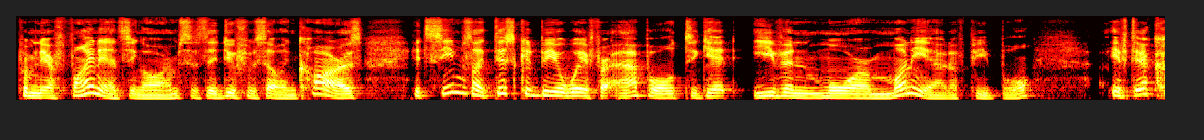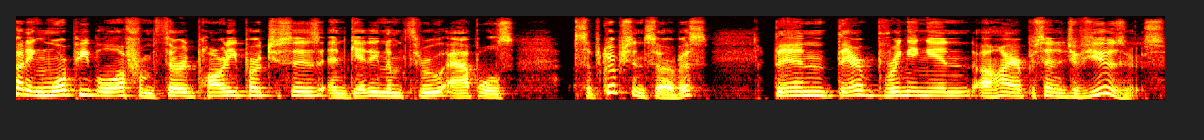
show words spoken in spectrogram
from their financing arms as they do from selling cars, it seems like this could be a way for Apple to get even more money out of people. If they're cutting more people off from third party purchases and getting them through Apple's subscription service, then they're bringing in a higher percentage of users.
